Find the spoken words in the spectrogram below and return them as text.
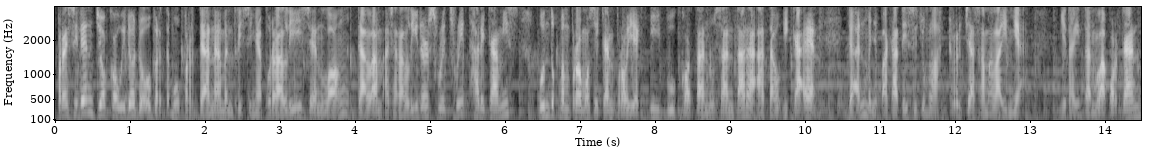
Presiden Joko Widodo bertemu Perdana Menteri Singapura Lee Hsien Loong dalam acara Leaders Retreat hari Kamis untuk mempromosikan proyek Ibu Kota Nusantara atau IKN dan menyepakati sejumlah kerjasama lainnya. Gita Intan melaporkan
